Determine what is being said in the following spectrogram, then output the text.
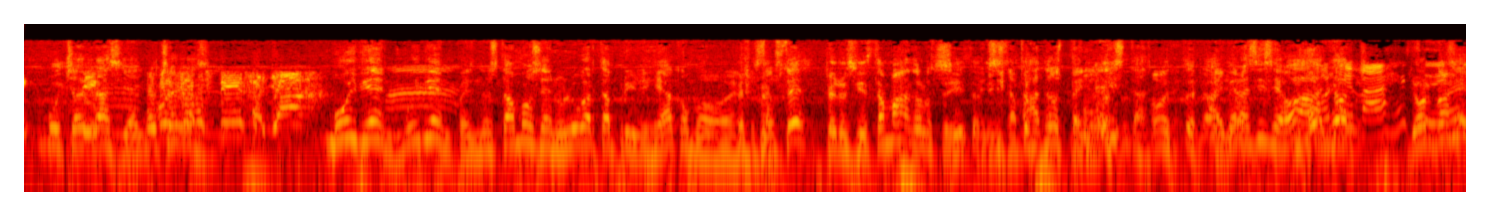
Eh, Muchas gracias, ¿cómo muchas gracias. ustedes allá? Muy bien, muy bien. Pues no estamos en un lugar tan privilegiado como el que está usted. Pero si están bajando los periodistas. Se están bajando los periodistas. Ahí verás si se baja, Jorge, George. bájese, George, bájese.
